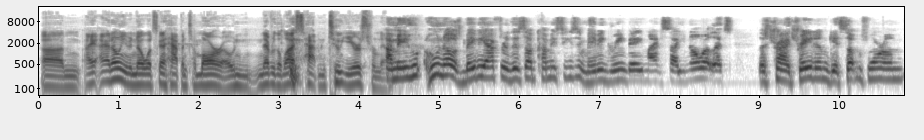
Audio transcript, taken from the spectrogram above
Um, I, I don't even know what's going to happen tomorrow. Nevertheless, happen two years from now. I mean, who, who knows? Maybe after this upcoming season, maybe Green Bay might decide, you know what? Let's let's try to trade him, get something for him,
